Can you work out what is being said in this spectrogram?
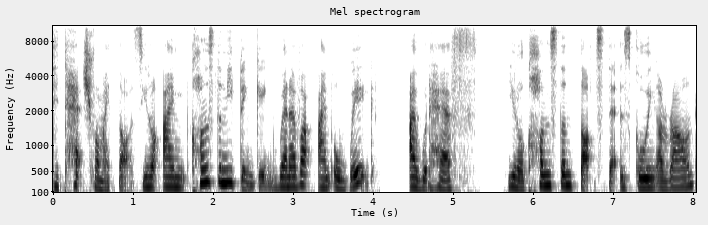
detached from my thoughts. You know, I'm constantly thinking. Whenever I'm awake, I would have you know constant thoughts that is going around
